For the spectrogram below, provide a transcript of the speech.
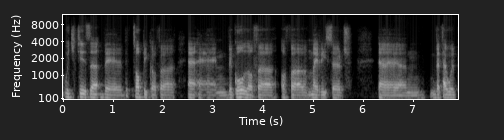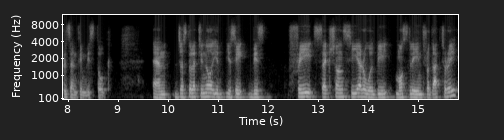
which is uh, the, the topic of uh, and the goal of, uh, of uh, my research um, that I will present in this talk. And just to let you know, you, you see these three sections here will be mostly introductory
